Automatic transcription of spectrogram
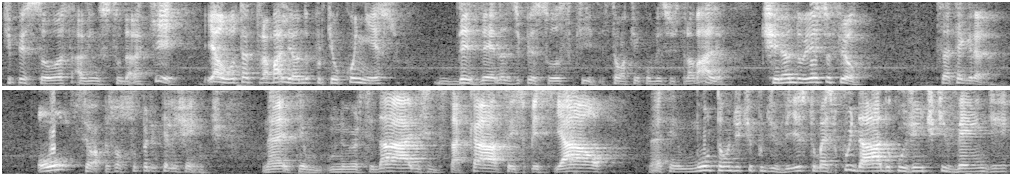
de pessoas a vir estudar aqui. E a outra trabalhando, porque eu conheço dezenas de pessoas que estão aqui com visto de trabalho. Tirando isso, Phil, precisa ter grana ou ser uma pessoa super inteligente, né? Ter universidade, se destacar, ser especial, né? Tem um montão de tipo de visto, mas cuidado com gente que vende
